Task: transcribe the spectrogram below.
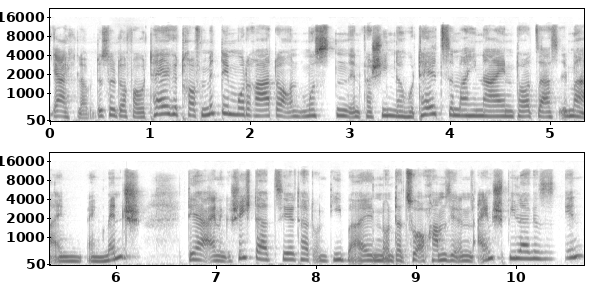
ja, ich glaube Düsseldorfer Hotel getroffen mit dem Moderator und mussten in verschiedene Hotelzimmer hinein. Dort saß immer ein, ein Mensch, der eine Geschichte erzählt hat und die beiden und dazu auch haben sie einen Einspieler gesehen.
